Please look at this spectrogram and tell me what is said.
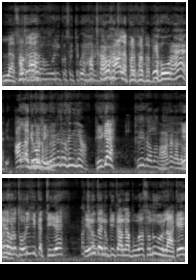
ਲੈ ਛੋਟਾ ਬਾਬਾ ਹੋਰ ਹੀ ਕੁਛ ਓਏ ਚੱਕੀ ਹੱਥ ਕਰੋ ਆ ਲੈ ਹੱਥ ਫੜ ਫੜ ਫੜ। ਇਹ ਹੋਰ ਹੈ। ਆ ਲੈ ਗਿੱਦੜ ਸਿੰਘ ਕਿਧਰ ਸਿੰਘੀਆਂ ਠੀਕ ਹੈ? ਠੀਕ ਆ ਬਾਬਾ। ਆਹ ਤਾਂ ਗੱਲ ਇਹ ਹੁਣ ਥੋੜੀ ਜੀ ਕੱਚੀ ਹੈ। ਇਹਨੂੰ ਤੈਨੂੰ ਕੀ ਕਰਨਾ ਪਊਗਾ? ਸੰਧੂਰ ਲਾ ਕੇ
